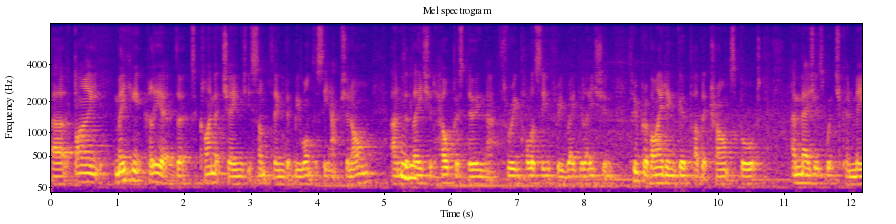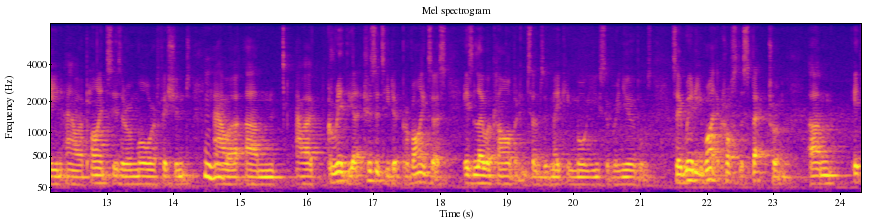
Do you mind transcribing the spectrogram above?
uh, by making it clear that climate change is something that we want to see action on and that they should help us doing that through policy, through regulation, through providing good public transport and measures which can mean our appliances are more efficient, mm-hmm. our, um, our grid, the electricity that provides us, is lower carbon in terms of making more use of renewables. So really right across the spectrum, um, it,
